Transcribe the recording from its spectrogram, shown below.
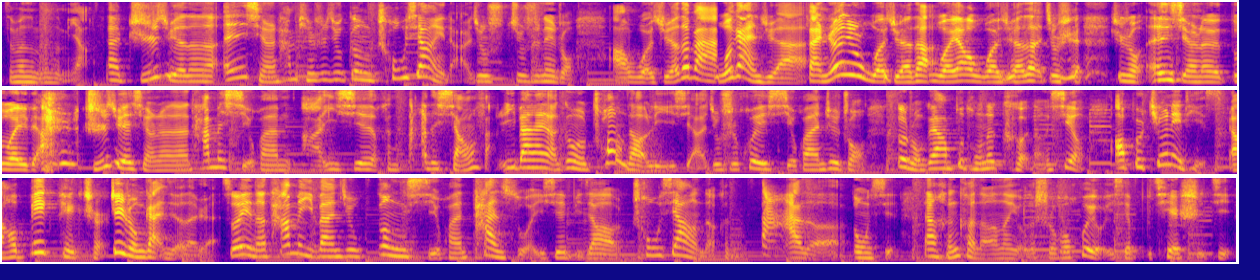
怎么怎么怎么样。那直觉的呢？N 型，他们平时就更抽象一点，就是就是那种啊，我觉得吧，我感觉，反正就是我觉得，我要我觉得就是这种 N 型的多一点。直觉型的呢，他们喜欢啊一些很大的想法，一般来讲更有创造力一些啊，就是会喜欢这种各种各样不同的可能性 opportunities，然后 big picture 这种感觉的人。所以呢，他们一般就更喜欢探索一些比较抽象的、很大的东西，但很可能呢，有的时候会有一些不切实际。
